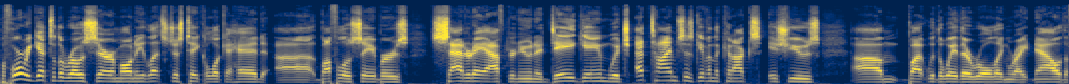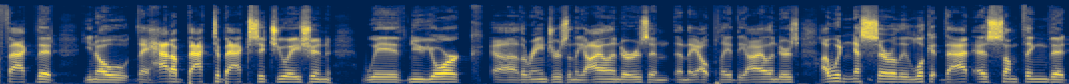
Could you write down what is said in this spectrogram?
Before we get to the rose ceremony, let's just take a look ahead. Uh, Buffalo Sabres Saturday afternoon, a day game, which at times has given the Canucks issues, um, but with the way they're rolling right now, the fact that you know they had a back-to-back situation with New York, uh, the Rangers, and the Islanders, and, and they outplayed the Islanders. I wouldn't necessarily look at that as something that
